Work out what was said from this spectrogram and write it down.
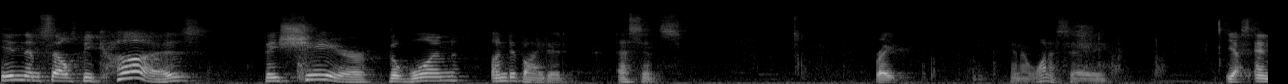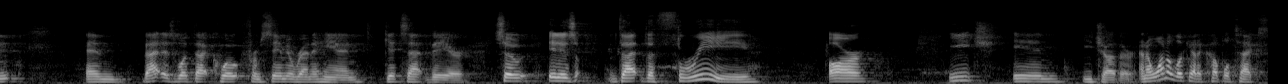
in themselves because they share the one undivided essence. Right? And I want to say, yes, and and that is what that quote from Samuel Renihan gets at there. So it is that the three are each in each other. And I want to look at a couple texts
